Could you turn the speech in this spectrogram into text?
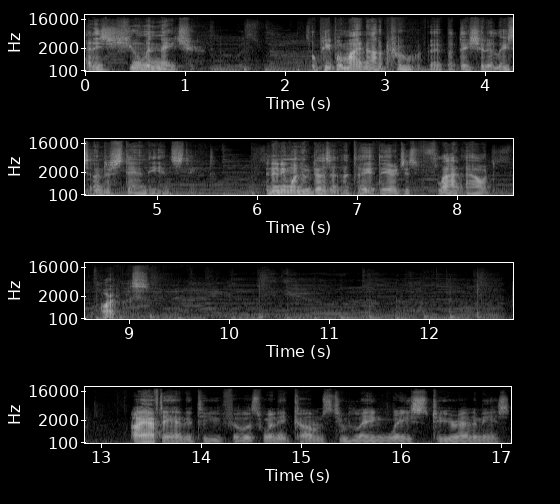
That is human nature. So people might not approve of it, but they should at least understand the instinct. And anyone who doesn't, I tell you, they are just flat out heartless. I have to hand it to you, Phyllis. When it comes to laying waste to your enemies,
